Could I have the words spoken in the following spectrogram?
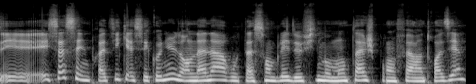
et ça, c'est une pratique assez connue dans le nanar où tu assemblé deux films au montage pour en faire un troisième.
